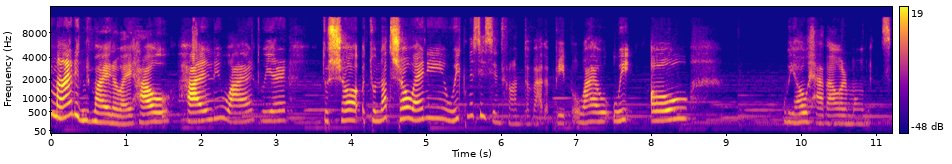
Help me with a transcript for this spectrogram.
reminded me, by the way, how highly wired we are to show to not show any weaknesses in front of other people, while we all we all have our moments.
